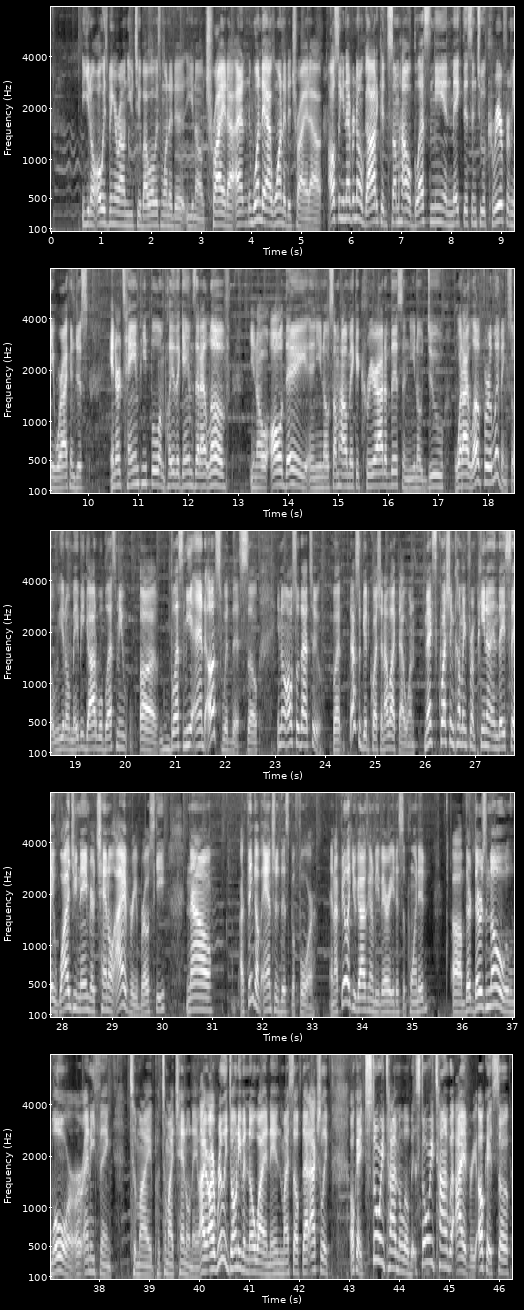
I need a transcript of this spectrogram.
you know always being around youtube i always wanted to you know try it out. And one day i wanted to try it out. Also you never know god could somehow bless me and make this into a career for me where i can just entertain people and play the games that i love you know, all day and, you know, somehow make a career out of this and, you know, do what I love for a living. So, you know, maybe God will bless me, uh, bless me and us with this. So, you know, also that too. But that's a good question. I like that one. Next question coming from Pina and they say, why'd you name your channel Ivory, broski? Now, I think I've answered this before and I feel like you guys are going to be very disappointed. Um, there, there's no lore or anything to my to my channel name. I, I really don't even know why I named myself that. Actually, okay, story time a little bit. Story time with Ivory. Okay, so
